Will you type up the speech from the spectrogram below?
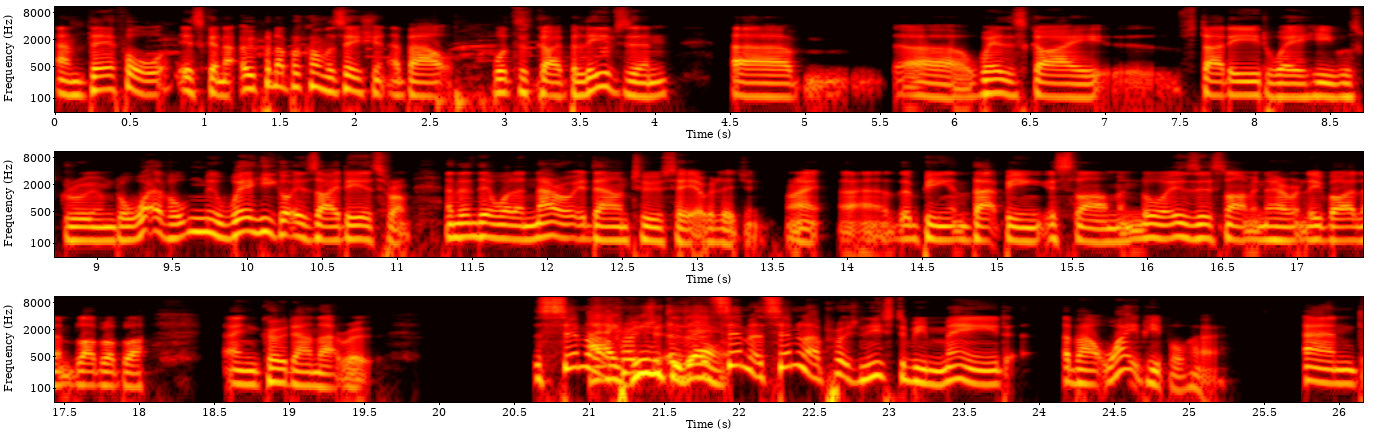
and therefore it's gonna open up a conversation about what this guy believes in. Um, uh, where this guy uh, studied, where he was groomed, or whatever, I mean, where he got his ideas from, and then they want to narrow it down to say a religion, right? Uh, the being that being Islam, and or is Islam inherently violent? Blah blah blah, and go down that route. The Similar I approach, a there. similar similar approach needs to be made about white people here, and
